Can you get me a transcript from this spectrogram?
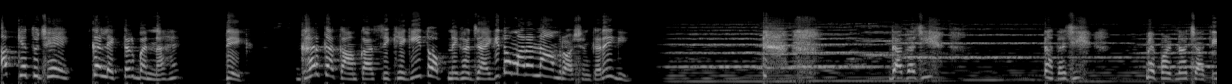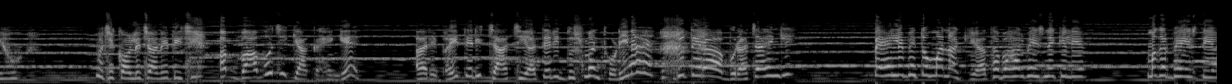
अब क्या तुझे कलेक्टर बनना है? देख घर का काम काज सीखेगी तो अपने घर जाएगी तो हमारा नाम रोशन करेगी। दादाजी दादाजी मैं पढ़ना चाहती हूँ। मुझे कॉलेज जाने दीजिए। अब बाबूजी क्या कहेंगे? अरे भाई, तेरी चाचिया तेरी दुश्मन थोड़ी ना है जो तेरा बुरा चाहेंगी। पहले भी तो मना किया था बाहर भेजने के लिए, मगर भेज दिया।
